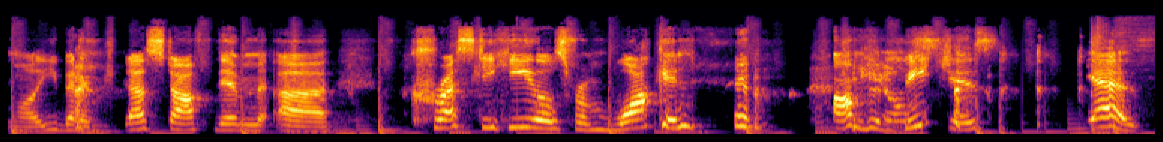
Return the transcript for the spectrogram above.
Well, you better dust off them uh, crusty heels from walking on the beaches. Yes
